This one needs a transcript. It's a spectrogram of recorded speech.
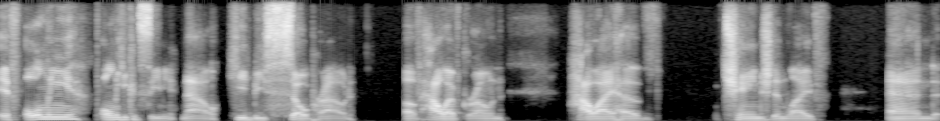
if only only he could see me now, he'd be so proud of how I've grown, how I have changed in life, and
